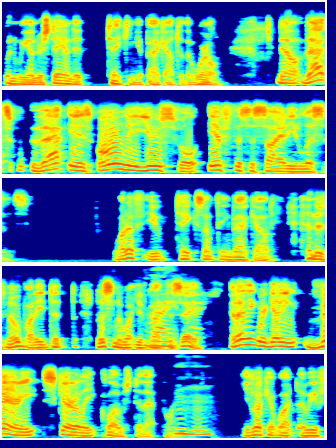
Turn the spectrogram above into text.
When we understand it, taking it back out to the world. Now, that's that is only useful if the society listens. What if you take something back out and there's nobody to listen to what you've got right, to say? Right. And I think we're getting very scarily close to that point. Mm-hmm. You look at what we've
